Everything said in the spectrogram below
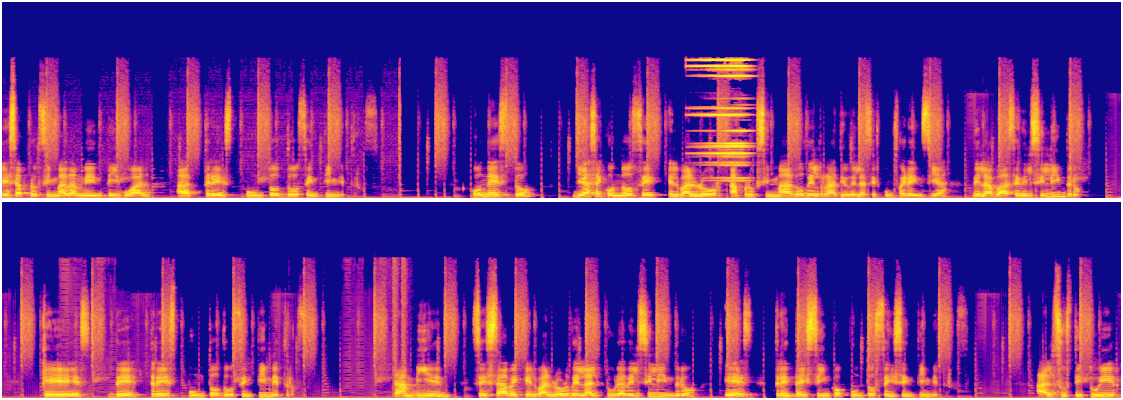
es aproximadamente igual a 3.2 centímetros. Con esto, ya se conoce el valor aproximado del radio de la circunferencia de la base del cilindro que es de 3.2 centímetros. También se sabe que el valor de la altura del cilindro es 35.6 centímetros. Al sustituir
